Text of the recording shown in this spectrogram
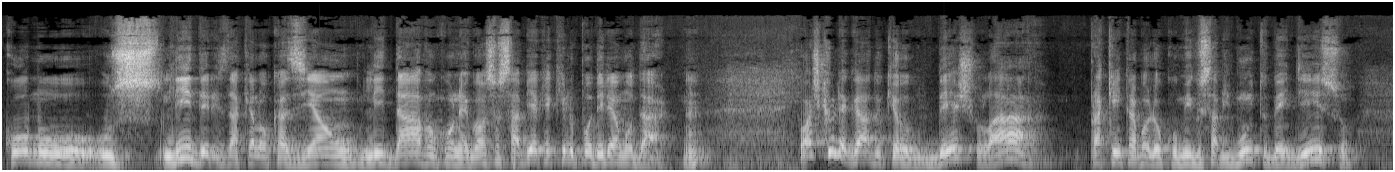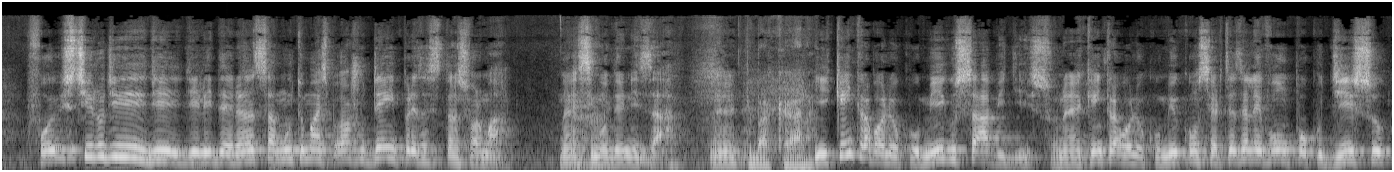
como os líderes daquela ocasião lidavam com o negócio, eu sabia que aquilo poderia mudar. Né? Eu acho que o legado que eu deixo lá, para quem trabalhou comigo sabe muito bem disso, foi o estilo de, de, de liderança muito mais. Eu ajudei a empresa a se transformar. Né, se modernizar. Né? Que bacana. E quem trabalhou comigo sabe disso. Né? Quem trabalhou comigo com certeza levou um pouco disso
